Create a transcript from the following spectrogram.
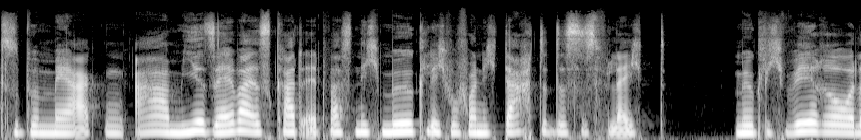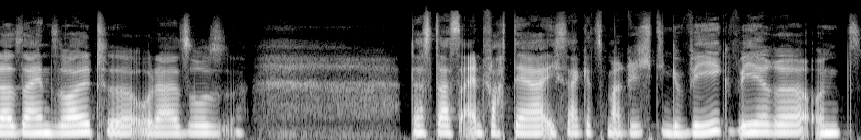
zu bemerken, ah, mir selber ist gerade etwas nicht möglich, wovon ich dachte, dass es vielleicht möglich wäre oder sein sollte oder so, dass das einfach der, ich sage jetzt mal, richtige Weg wäre und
